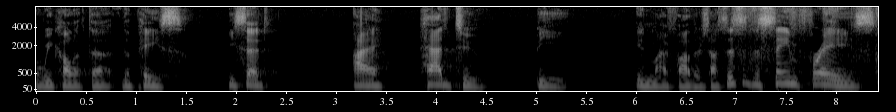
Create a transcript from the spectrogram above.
or we call it the, the pace. He said, I had to be in my Father's house. This is the same phrase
